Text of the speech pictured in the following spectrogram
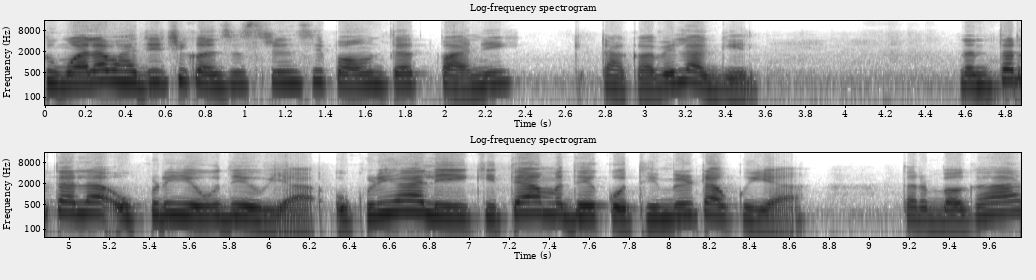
तुम्हाला भाजीची कन्सिस्टन्सी पाहून त्यात पाणी टाकावे लागेल. नंतर त्याला उकडी येऊ देऊया. उकडी आली की त्यामध्ये कोथिंबीर टाकूया. तर बघा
